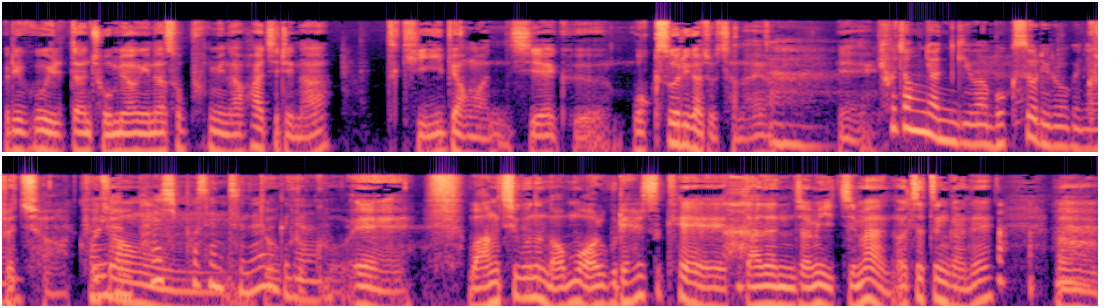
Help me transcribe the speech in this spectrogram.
그리고 일단 조명이나 소품이나 화질이나 특히 이병헌 씨의 그 목소리가 좋잖아요. 아, 예. 표정 연기와 목소리로 그냥 그렇죠. 거의 한 80%는 그냥 그렇고, 예. 왕치고는 너무 얼굴이 헬스케다는 점이 있지만 어쨌든 간에 어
